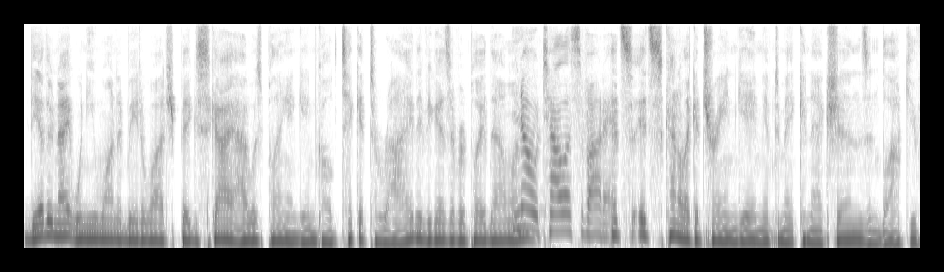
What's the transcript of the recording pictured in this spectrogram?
The other night when you wanted me to watch Big Sky, I was playing a game called Ticket to Ride. Have you guys ever played that one? No, tell us about it. It's it's kind of like a train game. You have to make connections and block your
